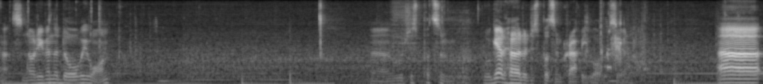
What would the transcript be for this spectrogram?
That's not even the door we want. We'll just put some... We'll get her to just put some crappy locks in. Uh,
